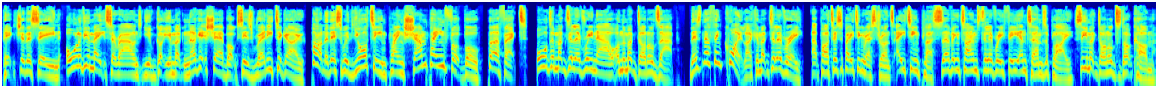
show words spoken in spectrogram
Picture the scene. All of your mates around, you've got your McNugget share boxes ready to go. Partner this with your team playing champagne football. Perfect. Order McDelivery now on the McDonald's app. There's nothing quite like a McDelivery. At participating restaurants, 18 plus serving times, delivery fee and terms apply. See mcdonalds.com.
